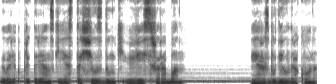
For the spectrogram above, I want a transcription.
Говоря по-претариански, я стащил с думки весь шарабан. Я разбудил дракона,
